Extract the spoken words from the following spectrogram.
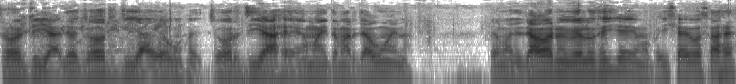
જોર્જિયા. જો, જોર્જિયા એવું હે જોર્જિયા હે, એમાંય તમારે જવું હોય ને. એમાં જવાનું વહેલું થઈ જાય, એમાં પૈસા ઓછા હે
